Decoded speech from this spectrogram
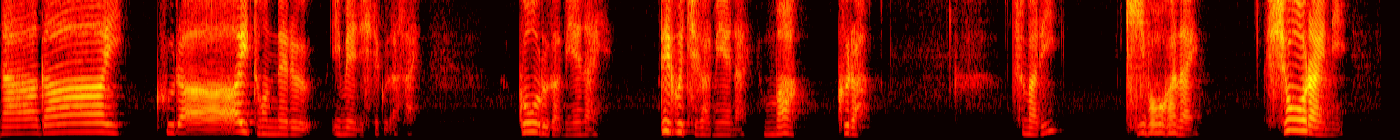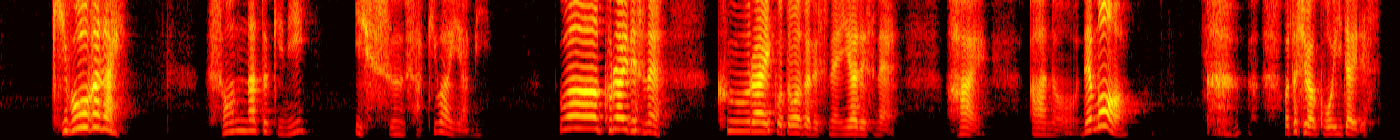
長い暗いトンネルイメージしてください。ゴールが見えない。出口が見えない。真っ暗。つまり希望がない。将来に希望がない。そんな時に一寸先は闇。うわー暗いですね。暗いことわざですね。嫌ですね。はい。あのでも 私はこう言いたいです。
